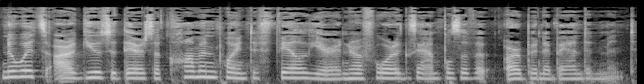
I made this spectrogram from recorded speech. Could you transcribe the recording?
Newitz argues that there is a common point of failure in her four examples of urban abandonment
